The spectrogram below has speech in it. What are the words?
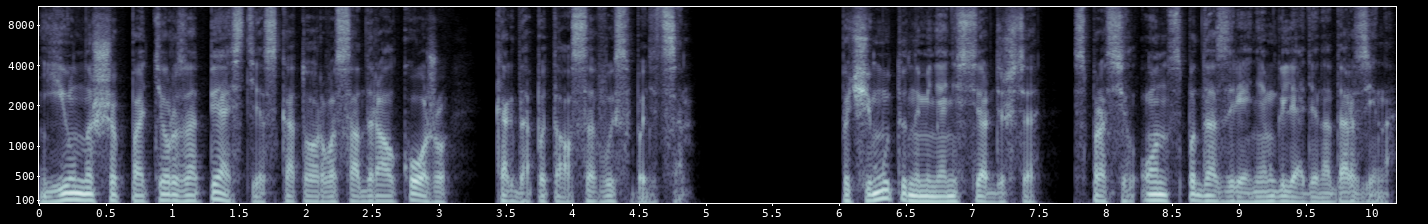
Юноша потер запястье, с которого содрал кожу, когда пытался высвободиться. «Почему ты на меня не сердишься?» — спросил он с подозрением, глядя на Дарзина.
